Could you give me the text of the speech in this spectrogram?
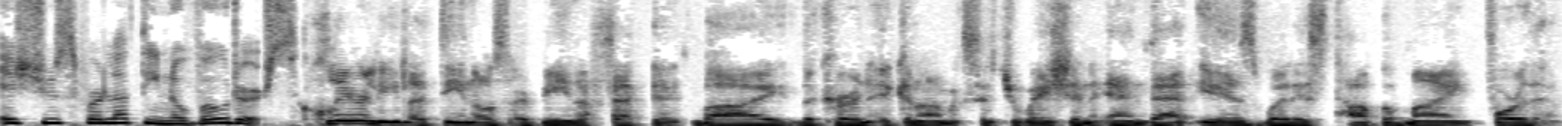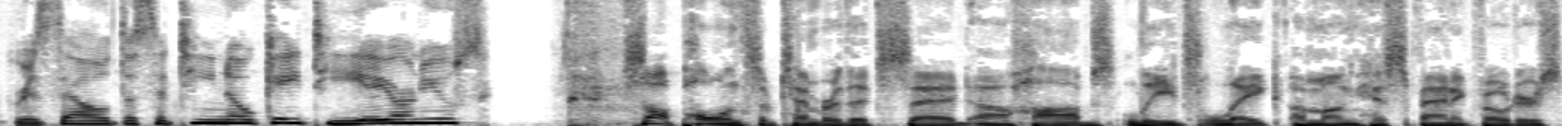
issues for Latino voters. Clearly, Latinos are being affected by the current economic situation, and that is what is top of mind for them. Griselda Zetino, KTAR News. Saw a poll in September that said uh, Hobbs leads Lake among Hispanic voters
